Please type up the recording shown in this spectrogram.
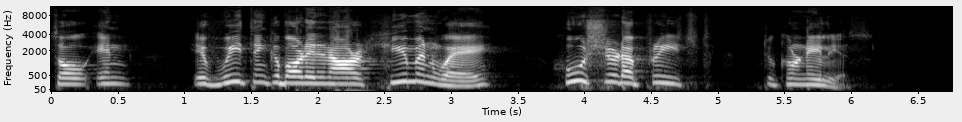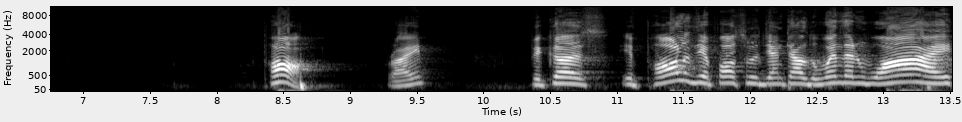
So in if we think about it in our human way, who should have preached to Cornelius? Paul, right? Because if Paul is the apostle of the Gentiles, when then why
